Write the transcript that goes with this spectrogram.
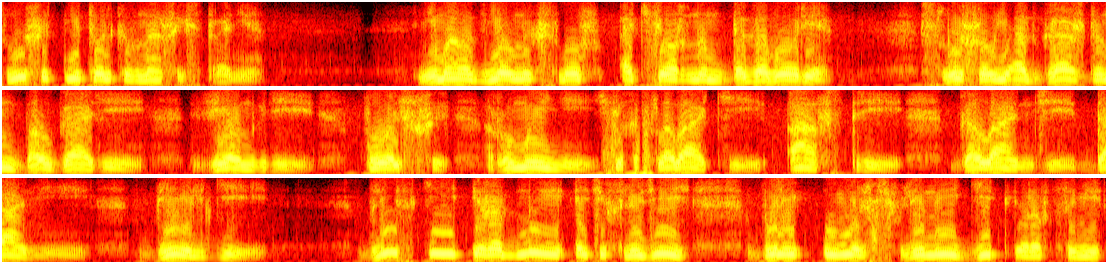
слышать не только в нашей стране. Немало гневных слов о черном договоре слышал я от граждан Болгарии, Венгрии, Польши, Румынии, Чехословакии, Австрии, Голландии, Дании, Бельгии, Близкие и родные этих людей были умерщвлены гитлеровцами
